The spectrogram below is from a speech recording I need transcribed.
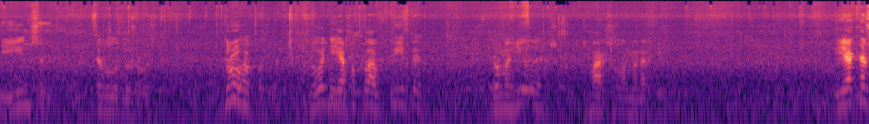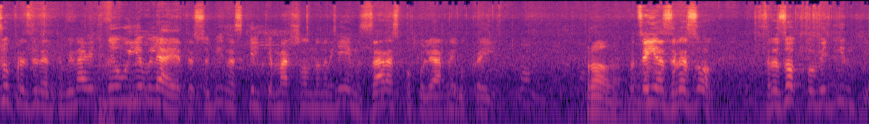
і інше. Це було дуже важливо. Друга позиція. Сьогодні я поклав квіти до могили маршала Менергія. І я кажу президенту, ви навіть не уявляєте собі, наскільки маршал Менергієм зараз популярний в Україні. Правда. Бо це є зразок, зразок поведінки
